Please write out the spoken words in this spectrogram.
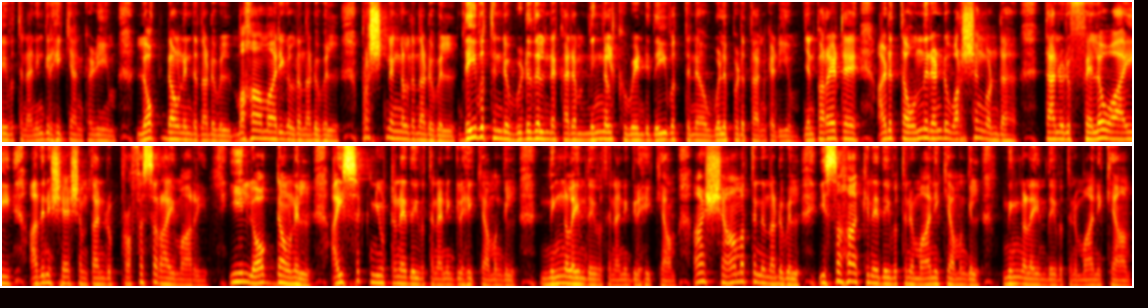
ദൈവത്തിന് അനുഗ്രഹിക്കാൻ കഴിയും ലോക്ക്ഡൗണിന്റെ നടുവിൽ മഹാമാരികളുടെ നടുവിൽ പ്രശ്നങ്ങളുടെ നടുവിൽ ദൈവത്തിന്റെ വിടുതലിന്റെ കരം നിങ്ങൾക്ക് വേണ്ടി ദൈവത്തിന് വെളിപ്പെടുത്താൻ കഴിയും. ഞാൻ പറയട്ടെ അടുത്ത ഒന്ന് രണ്ട് വർഷം കൊണ്ട് താൻ ഒരു ഫെലോ ആയി അതിനുശേഷം താൻ ഒരു പ്രൊഫസറായി മാറി. ഈ ലോക്ക്ഡൗണിൽ ഐസക് ന്യൂട്ടനെ ദൈവത്തിന് അനുഗ്രഹിക്കാമെങ്കിൽ നിങ്ങളെയും ദൈവത്തിന് അനുഗ്രഹിക്കാം. ആ ക്ഷാമത്തിന്റെ നടുവിൽ ഇസഹാക്കിനെ ദൈവത്തിന് മാനിക്കാമെങ്കിൽ നിങ്ങളെയും ദൈവത്തിന് മാനിക്കാം.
